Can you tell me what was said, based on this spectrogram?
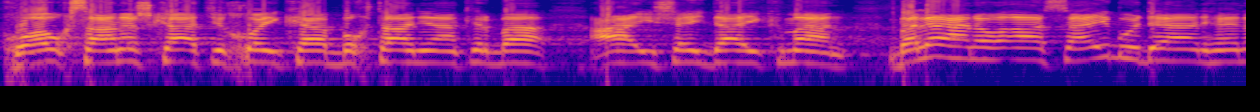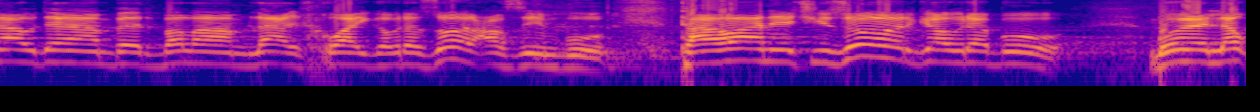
خو اقسانش كاتي خوي كه بختانيان كر با عائشه دايكمان بلان و اسايب دان هنا و دان برد بلام لا خوي گوره زور عظيم بو تاوانه چي زور گوره بو بۆیە لەو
